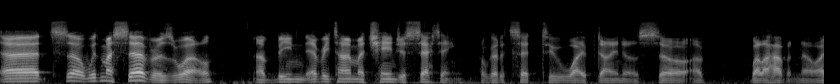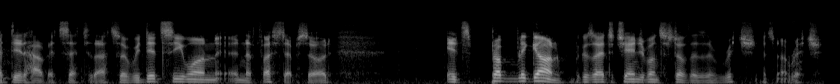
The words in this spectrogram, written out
Uh, so with my server as well, I've been every time I change a setting, I've got it set to wipe dinos. So I've well, I haven't now. I did have it set to that. So if we did see one in the first episode, it's probably gone because I had to change a bunch of stuff. There's a rich. It's not rich.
